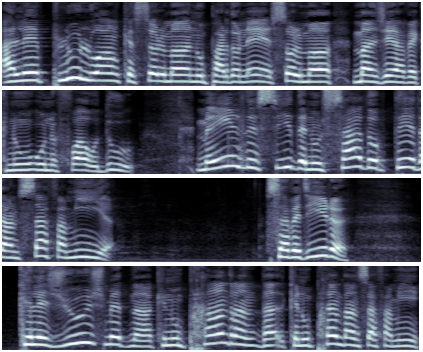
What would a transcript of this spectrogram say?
d'aller plus loin que seulement nous pardonner, seulement manger avec nous une fois ou deux. Mais il décide de nous adopter dans sa famille. Ça veut dire que le juge maintenant, qui nous que nous prend dans sa famille,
